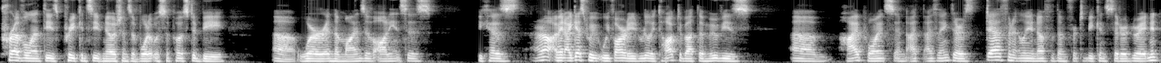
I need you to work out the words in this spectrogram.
prevalent these preconceived notions of what it was supposed to be uh, were in the minds of audiences. Because I don't know. I mean, I guess we we've already really talked about the movie's um, high points, and I, I think there's definitely enough of them for it to be considered great. And it,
